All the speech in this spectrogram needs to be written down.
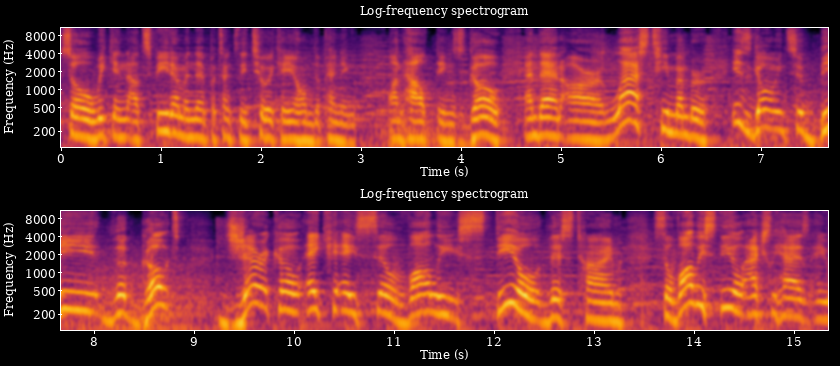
So we can outspeed him and then potentially 2 KO him depending on how things go. And then our last team member is going to be the GOAT. Jericho, aka Silvally Steel this time. Silvally Steel actually has a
